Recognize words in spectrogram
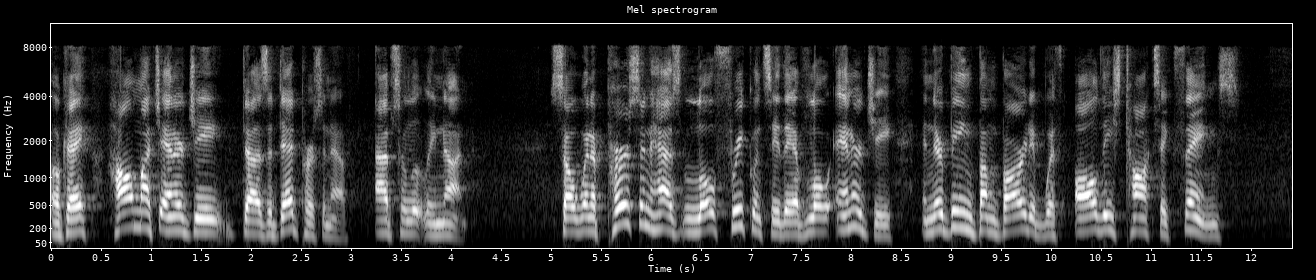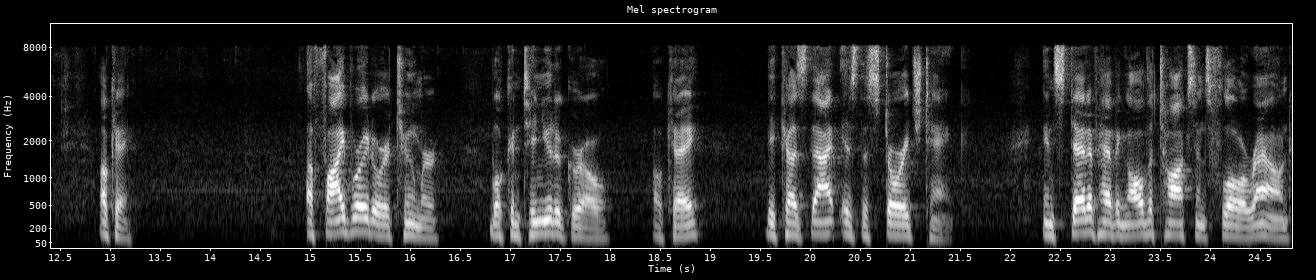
Okay? How much energy does a dead person have? Absolutely none. So when a person has low frequency, they have low energy, and they're being bombarded with all these toxic things. Okay. A fibroid or a tumor will continue to grow, okay? Because that is the storage tank instead of having all the toxins flow around,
